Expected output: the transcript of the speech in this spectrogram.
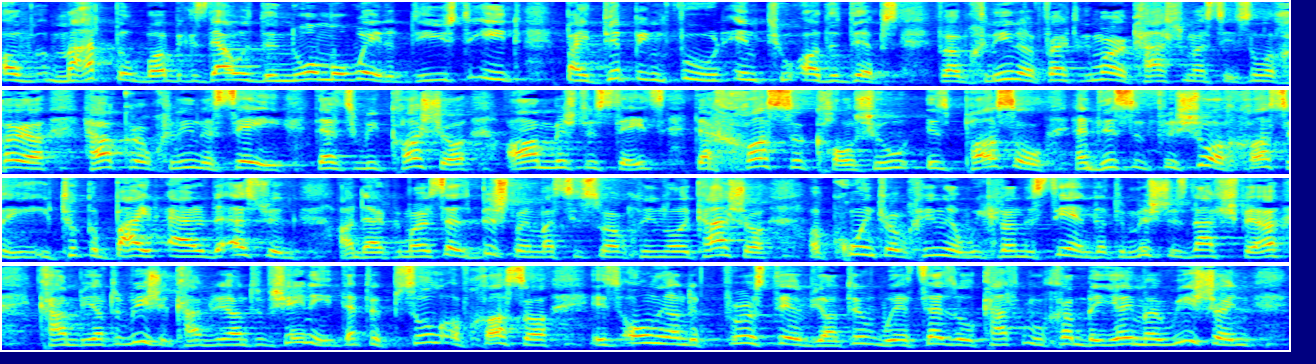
of matbil bar because that was the normal way that they used to eat by dipping food into other dips. Rav Chanina, in fact, the Gemara, Kashma how can Rav Chanina say that's we kasha? Our Mishnah states that chasa kolshu is and this is for sure. Chasa, he, he took a bite out of the esrig. On that Gemara says, Bishlay Masis Rav Chanina Kasha. According to Rav we can understand that the Mishnah is not shver, can be Yontav Rishon, can be Yontav Sheni. That the psul of chasa is only on the first day of yontiv, where it says Rishon,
